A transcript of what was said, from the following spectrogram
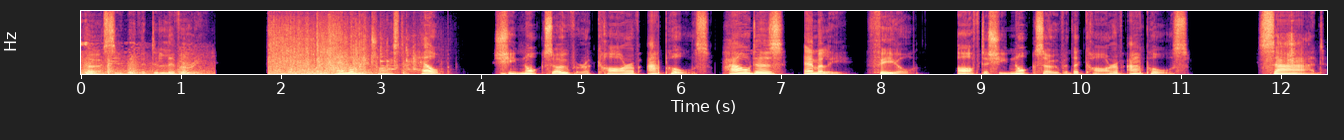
Percy with a delivery. When Emily tries to help, she knocks over a car of apples. How does Emily feel after she knocks over the car of apples? Sad.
